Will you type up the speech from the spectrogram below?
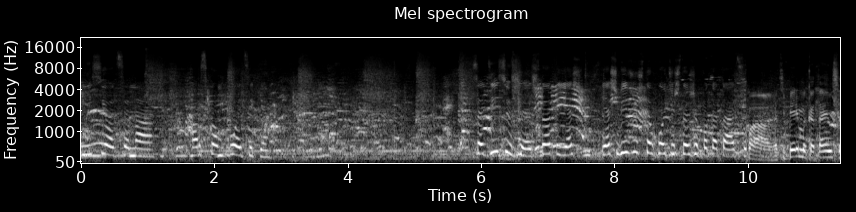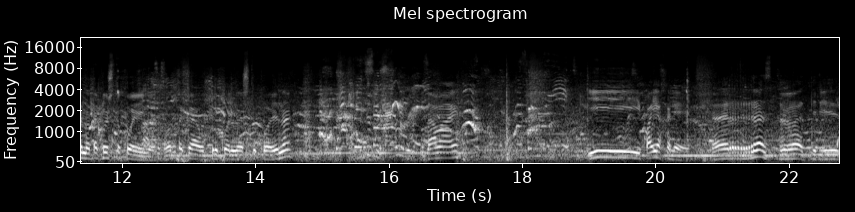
несется на морском котике. Садись уже, что ты? Я ж, я ж вижу, что хочешь тоже покататься. Па, а теперь мы катаемся на такой штуковине. Вот такая вот прикольная штуковина. Давай. И поехали. Раз, два, три.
